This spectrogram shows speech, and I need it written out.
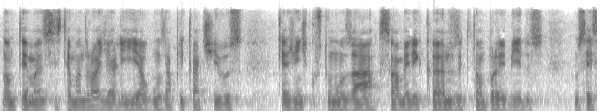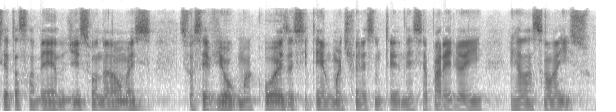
Não ter mais o sistema Android ali e alguns aplicativos que a gente costuma usar, que são americanos e que estão proibidos. Não sei se você está sabendo disso ou não, mas se você viu alguma coisa, se tem alguma diferença nesse aparelho aí em relação a isso.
